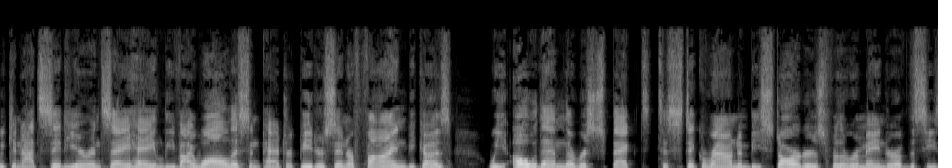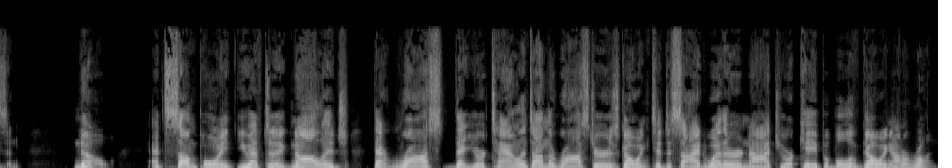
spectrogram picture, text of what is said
We cannot sit here and say, hey, Levi Wallace and Patrick Peterson are fine because we owe them the respect to stick around and be starters for the remainder of the season. No. At some point, you have to acknowledge that Ross that your talent on the roster is going to decide whether or not you're capable of going on a run.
